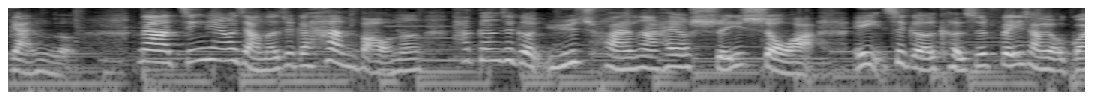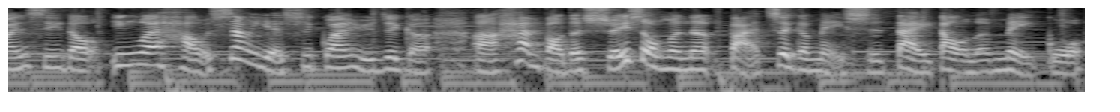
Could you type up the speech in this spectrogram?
干。了，那今天要讲的这个汉堡呢，它跟这个渔船啊，还有水手啊，诶，这个可是非常有关系的，因为好像也是关于这个啊汉堡的水手们呢，把这个美食带到了美国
